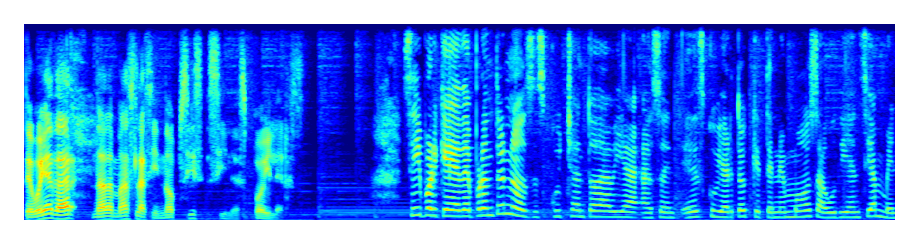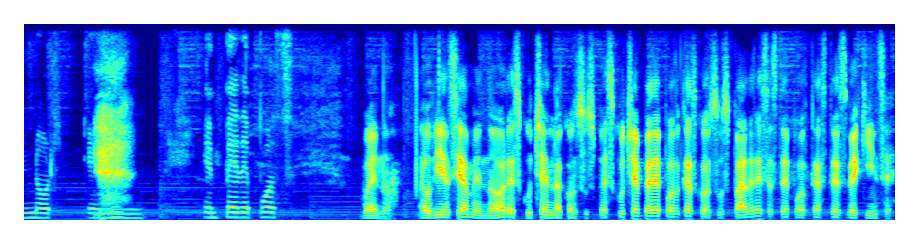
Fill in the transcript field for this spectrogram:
Te voy a dar nada más la sinopsis sin spoilers. Sí, porque de pronto nos escuchan todavía. O sea, he descubierto que tenemos audiencia menor en, en PDPod. Bueno, audiencia menor, escúchenla con sus escuchen PD Podcast con sus padres, este podcast es B15.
